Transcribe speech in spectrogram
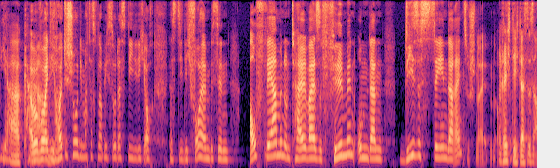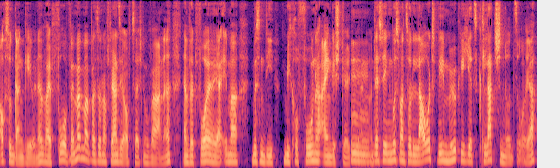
Ja, keine Aber wobei Ahnung. die Heute-Show, die macht das, glaube ich, so, dass die dich auch, dass die dich vorher ein bisschen aufwärmen und teilweise filmen, um dann diese Szenen da reinzuschneiden. Auch. Richtig, das ist auch so ein Ganggebe, ne? Weil vor, wenn man mal bei so einer Fernsehaufzeichnung war, ne, dann wird vorher ja immer, müssen die Mikrofone eingestellt werden. Und deswegen muss man so laut wie möglich jetzt klatschen und so, ja?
